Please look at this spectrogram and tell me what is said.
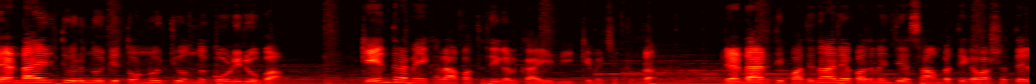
രണ്ടായിരത്തി ഒരുന്നൂറ്റി തൊണ്ണൂറ്റിയൊന്ന് കോടി രൂപ കേന്ദ്ര മേഖലാ പദ്ധതികൾക്കായി നീക്കിവച്ചിട്ടുണ്ട് രണ്ടായിരത്തി പതിനാല് പതിനഞ്ച് സാമ്പത്തിക വർഷത്തിൽ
